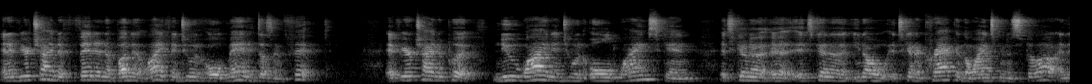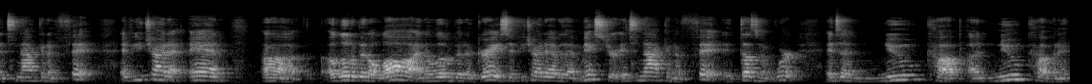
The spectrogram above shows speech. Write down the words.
And if you're trying to fit an abundant life into an old man, it doesn't fit. If you're trying to put new wine into an old wineskin, it's gonna, uh, it's gonna, you know, it's gonna crack and the wine's gonna spill out, and it's not gonna fit. If you try to add uh, a little bit of law and a little bit of grace, if you try to have that mixture, it's not gonna fit. It doesn't work. It's a new cup, a new covenant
